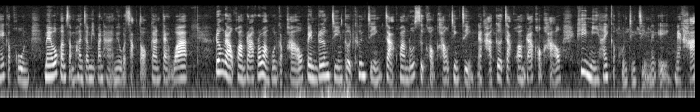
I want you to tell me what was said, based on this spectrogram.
ให้กับคุณ แม้ว่าความสัมพันธ์จะมีปัญหามีอุปสรรคต่อกันแต่ว่า เรื่องราวความรักระหว่างคุณกับเขา เป็นเรื่องจริงเกิดขึ้นจริง จากความรู้สึกของเขาจริง ๆ นะคะ เกิดจากความรักของเขาที่มีให้กับคุณจริง ๆ นั่นเองนะคะ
